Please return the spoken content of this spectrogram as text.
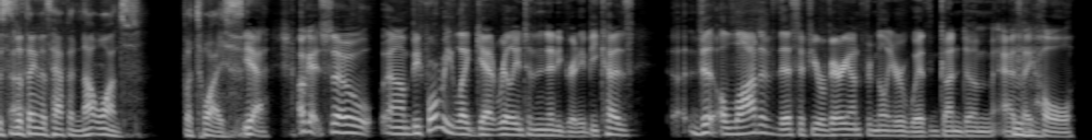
This is a thing that's happened not once but twice. Yeah. Okay. So um, before we like get really into the nitty gritty, because uh, the, a lot of this, if you're very unfamiliar with Gundam as a Mhm. whole,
